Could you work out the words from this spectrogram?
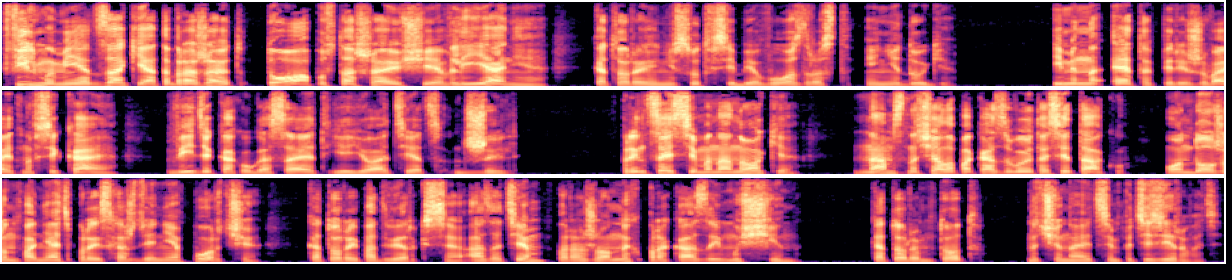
Фильмы Миядзаки отображают то опустошающее влияние, которое несут в себе возраст и недуги. Именно это переживает Навсекая, видя, как угасает ее отец Джиль. В «Принцессе Мононоке» нам сначала показывают Аситаку, он должен понять происхождение порчи, которой подвергся, а затем пораженных проказой мужчин, которым тот начинает симпатизировать.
